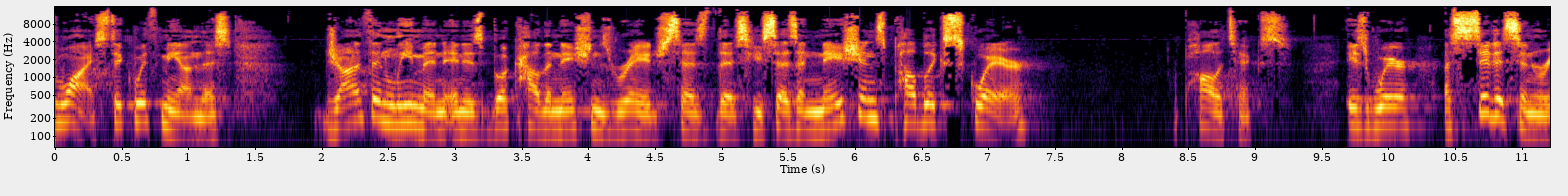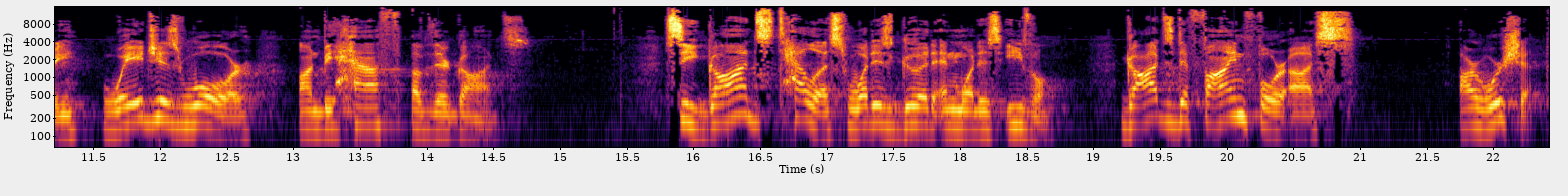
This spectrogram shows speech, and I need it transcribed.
why. Stick with me on this. Jonathan Leeman, in his book How the Nations Rage, says this. He says, A nation's public square, or politics, is where a citizenry wages war on behalf of their gods. See, gods tell us what is good and what is evil. Gods define for us our worship.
